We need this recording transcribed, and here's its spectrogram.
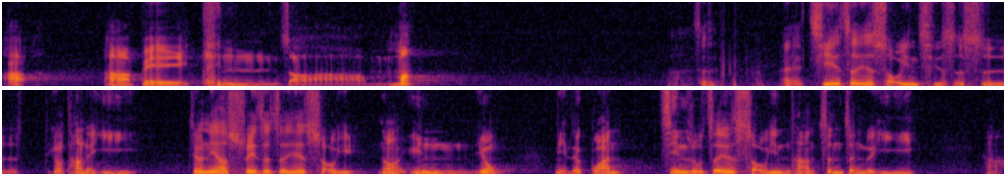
阿阿贝钦扎嘛。啊，这是，哎，接这些手印其实是有它的意义，就你要随着这些手印，然后运用你的观进入这些手印它真正的意义。啊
